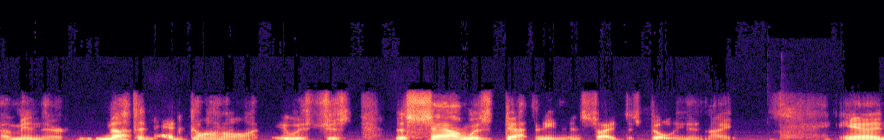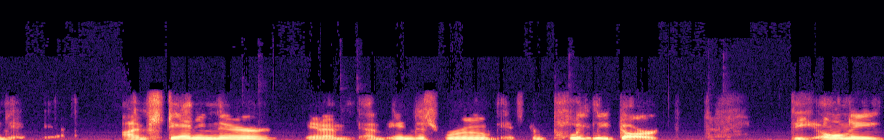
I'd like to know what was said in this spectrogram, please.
I'm in there. Nothing had gone on. It was just the sound was deafening inside this building at night. And I'm standing there and I'm I'm in this room. It's completely dark. The only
